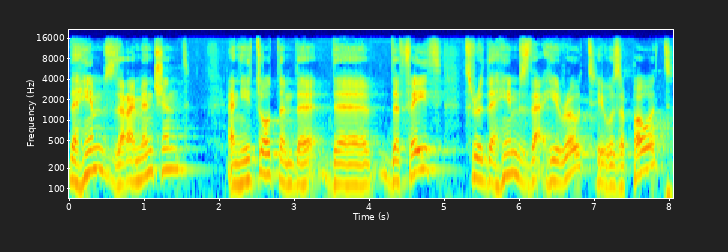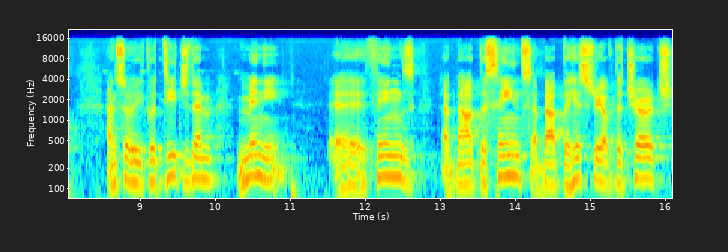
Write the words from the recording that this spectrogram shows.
The hymns that I mentioned, and he taught them the, the, the faith through the hymns that he wrote. He was a poet, and so he could teach them many uh, things about the saints, about the history of the church,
